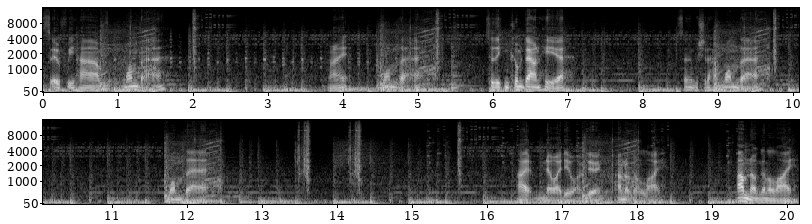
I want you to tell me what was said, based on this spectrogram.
So if we have one there. Right? One there. So they can come down here. So I think we should have one there. One there. I have no idea what I'm doing. I'm not gonna lie. I'm not gonna lie.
